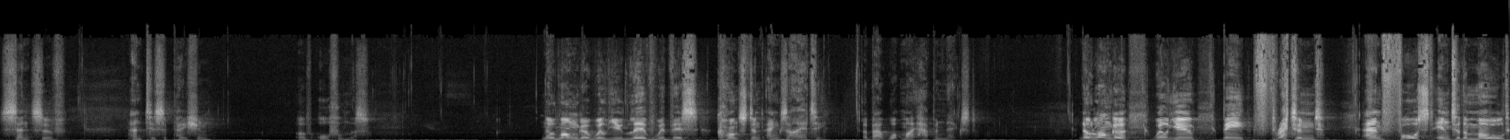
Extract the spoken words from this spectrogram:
sense of anticipation of awfulness. No longer will you live with this constant anxiety about what might happen next. No longer will you be threatened and forced into the mold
